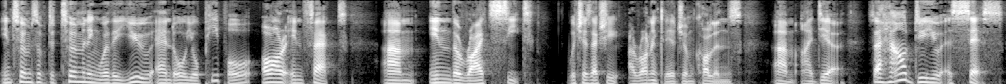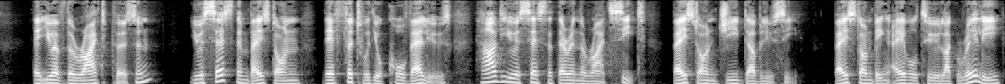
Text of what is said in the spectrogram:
in terms of determining whether you and or your people are in fact um, in the right seat which is actually ironically a Jim Collins um, idea. So, how do you assess that you have the right person? You assess them based on their fit with your core values. How do you assess that they're in the right seat? Based on GWC, based on being able to, like, really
